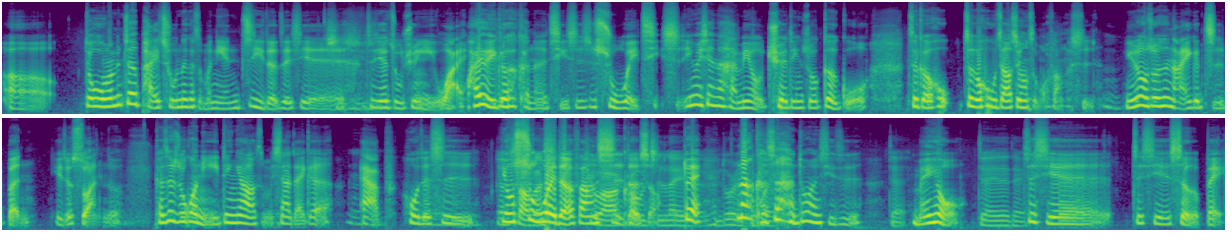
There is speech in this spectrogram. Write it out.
呃？就我们这排除那个什么年纪的这些这些族群以外，还有一个可能其实是数位歧视，因为现在还没有确定说各国这个护这个护照是用什么方式。你如果说是拿一个纸本也就算了，可是如果你一定要什么下载一个 App 或者是用数位的方式的时候，对，那可是很多人其实对没有对对对这些这些设备，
